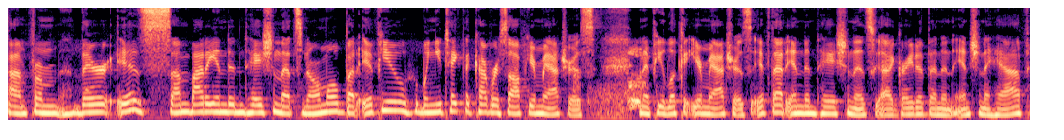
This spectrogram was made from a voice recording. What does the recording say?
Um, from there is some body indentation that's normal, but if you when you take the covers off your mattress and if you look at your mattress, if that indentation is uh, greater than an inch and a half,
